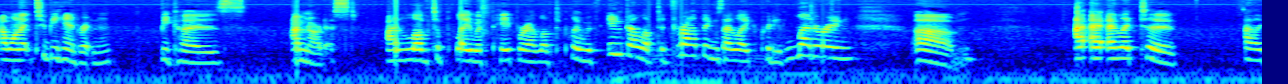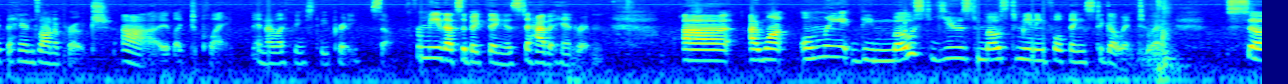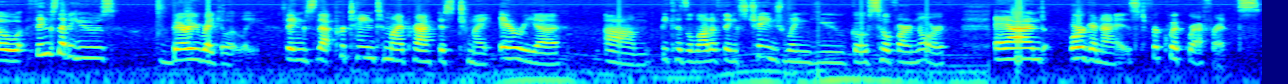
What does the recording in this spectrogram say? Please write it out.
I want it to be handwritten because I'm an artist. I love to play with paper, I love to play with ink, I love to draw things, I like pretty lettering. Um, I, I, I like to, I like the hands-on approach. Uh, I like to play, and I like things to be pretty. So, for me, that's a big thing, is to have it handwritten. Uh, I want only the most used, most meaningful things to go into it. So, things that I use very regularly, things that pertain to my practice, to my area, um, because a lot of things change when you go so far north, and organized for quick reference.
